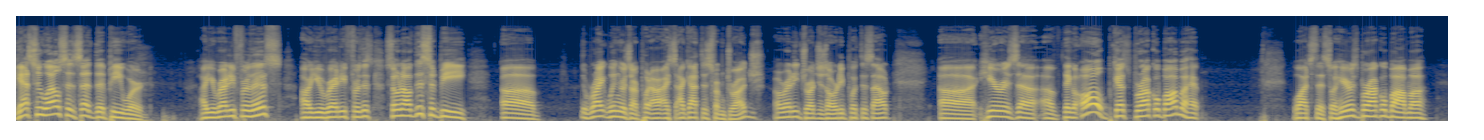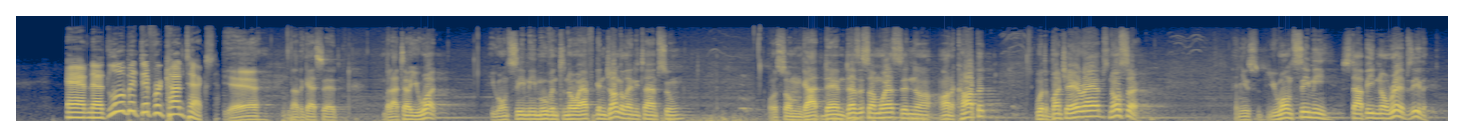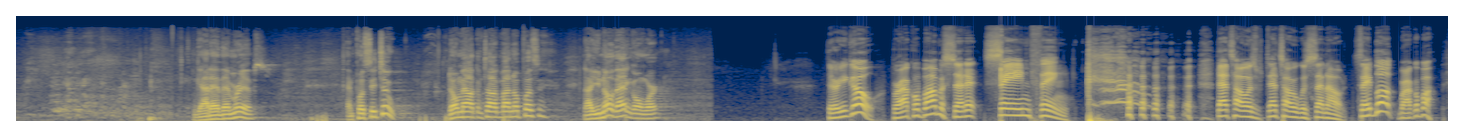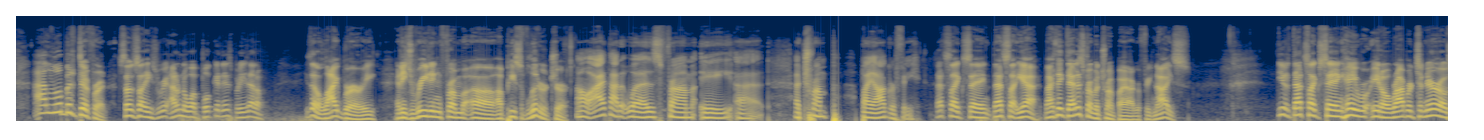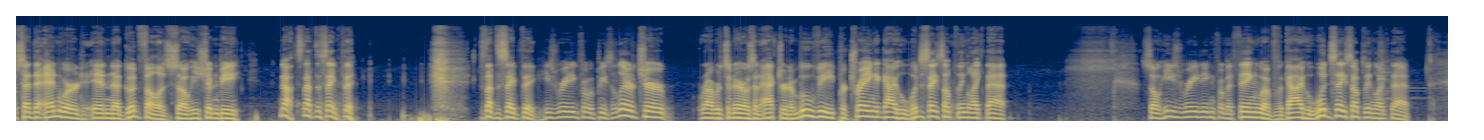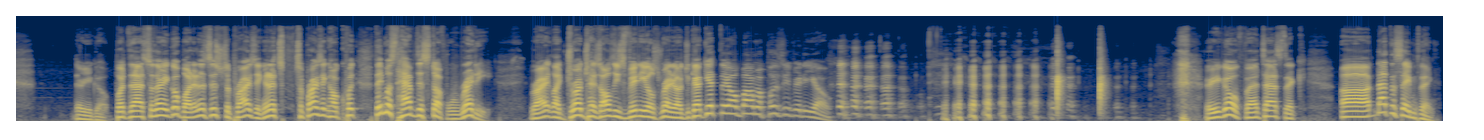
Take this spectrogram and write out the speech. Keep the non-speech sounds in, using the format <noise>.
Guess who else has said the P word? Are you ready for this? Are you ready for this? So now this would be uh, the right wingers are put. I, I got this from Drudge already. Drudge has already put this out. Uh, here is a, a they go. Oh, guess Barack Obama. Had, watch this. So here's Barack Obama, and a little bit different context. Yeah, another guy said, but I tell you what, you won't see me moving to no African jungle anytime soon. Or some goddamn desert somewhere sitting on on a carpet with a bunch of Arabs. No, sir. And you, you won't see me stop eating no ribs either. <laughs> Gotta have them ribs. And pussy too. Don't Malcolm talk about no pussy? Now you know that ain't gonna work. There you go. Barack Obama said it. Same thing. <laughs> that's how it was. That's how it was sent out. Same look, Barack Obama. A little bit different. Sounds like he's. Re- I don't know what book it is, but he's at a he's at a library and he's reading from uh, a piece of literature. Oh, I thought it was from a uh, a Trump biography. That's like saying that's like yeah. I think that is from a Trump biography. Nice. You know, that's like saying, hey, you know, Robert De Niro said the N word in uh, Goodfellas, so he shouldn't be. No, it's not the same thing. <laughs> it's not the same thing. He's reading from a piece of literature. Robert De Niro's an actor in a movie portraying a guy who would say something like that. So he's reading from a thing of a guy who would say something like that. There you go. But that so there you go, bud. And it's just surprising. And it's surprising how quick they must have this stuff ready. Right? Like Drudge has all these videos ready. You got get the Obama pussy video. <laughs> there you go. Fantastic. Uh, not the same thing.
